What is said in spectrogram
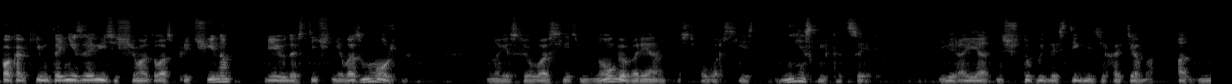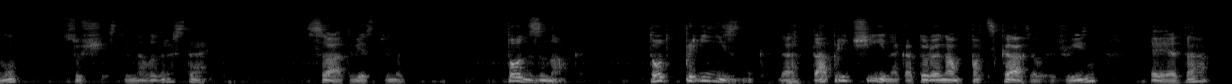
по каким-то независящим от вас причинам, ее достичь невозможно. Но если у вас есть много вариантностей, у вас есть несколько целей, и вероятность, что вы достигнете хотя бы одну, существенно возрастает. Соответственно, тот знак, тот признак, да, та причина, которая нам подсказывает жизнь, это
